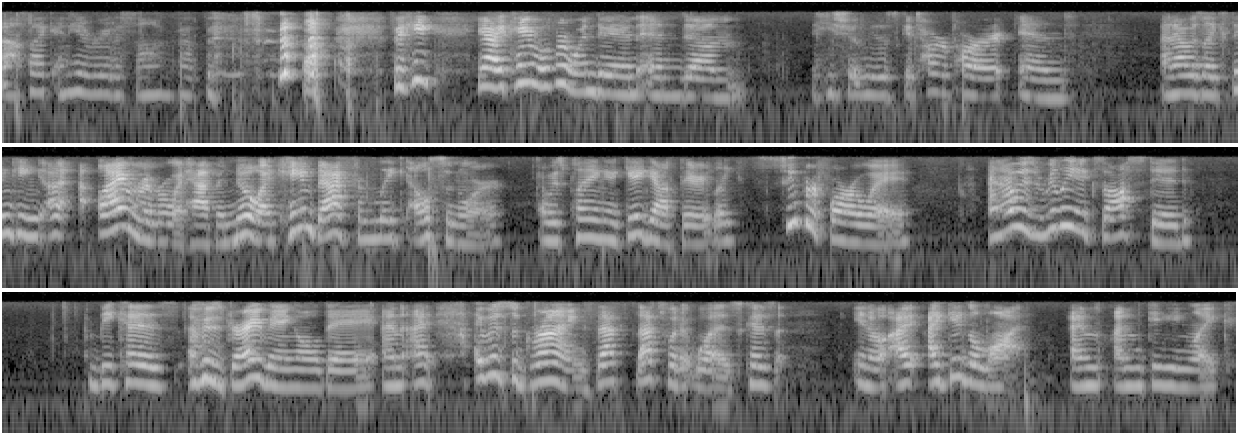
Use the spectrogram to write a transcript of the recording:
I was like I need to write a song about this. so he yeah, I came over one day and and um he showed me this guitar part and and I was like thinking I I remember what happened. No, I came back from Lake Elsinore. I was playing a gig out there like super far away and I was really exhausted because I was driving all day and I it was the grind. That's that's what it was cuz you know, I I gig a lot. I'm I'm gigging like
